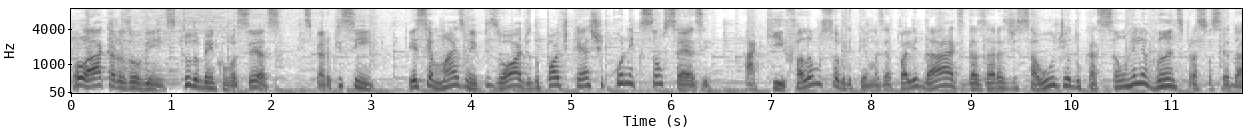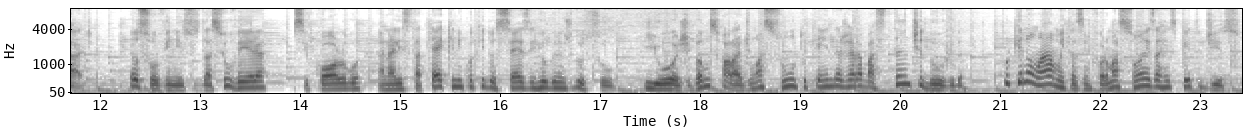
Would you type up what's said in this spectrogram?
Olá, caros ouvintes, tudo bem com vocês? Espero que sim. Esse é mais um episódio do podcast Conexão SESI. Aqui falamos sobre temas e atualidades das áreas de saúde e educação relevantes para a sociedade. Eu sou Vinícius da Silveira, psicólogo, analista técnico aqui do SESI Rio Grande do Sul. E hoje vamos falar de um assunto que ainda gera bastante dúvida, porque não há muitas informações a respeito disso.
